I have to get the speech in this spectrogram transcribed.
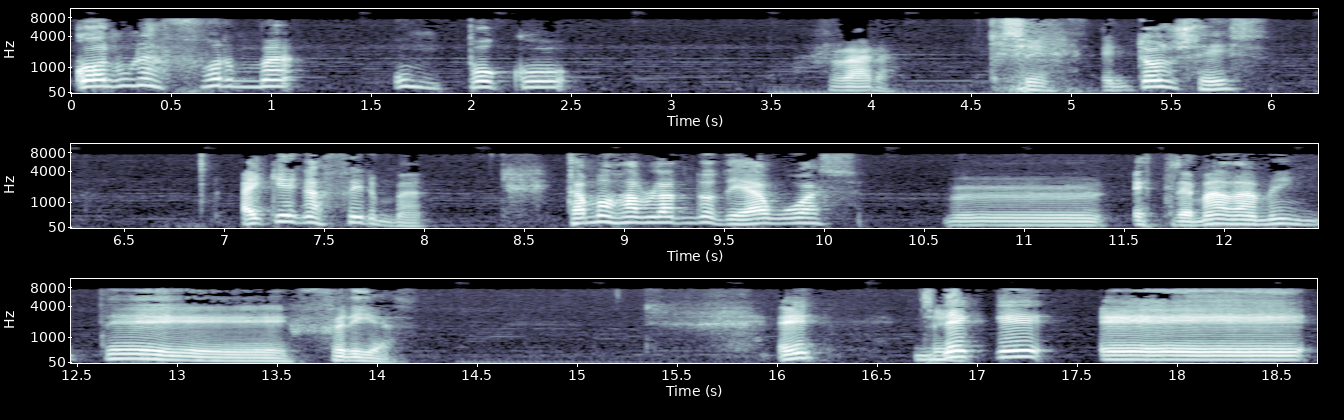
con una forma un poco rara. Sí. Entonces, hay quien afirma, estamos hablando de aguas mm, extremadamente frías. ¿Eh? de que eh,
